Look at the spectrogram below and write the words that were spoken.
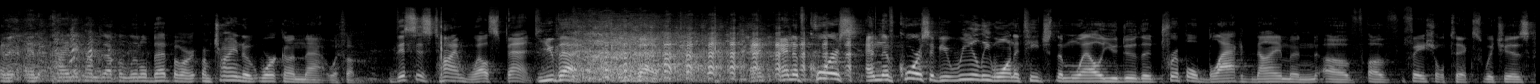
and it, and it kind of comes up a little bit. But I'm trying to work on that with them. This is time well spent. You bet. You bet. And, and of course, and of course, if you really want to teach them well, you do the triple black diamond of, of facial tics, which is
